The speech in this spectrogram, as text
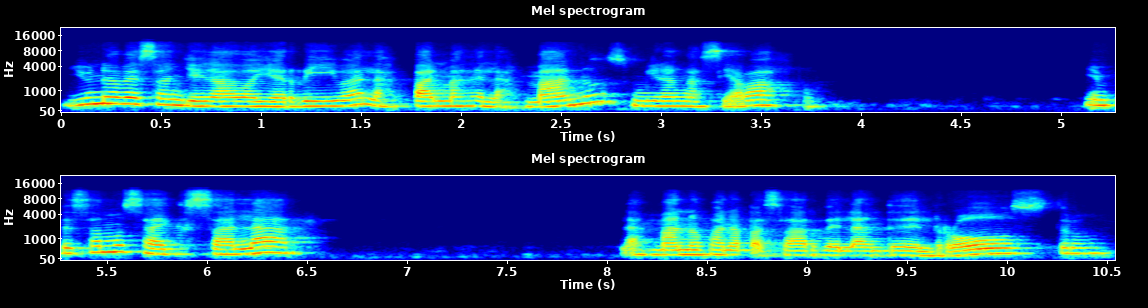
Y una vez han llegado ahí arriba, las palmas de las manos miran hacia abajo. Y empezamos a exhalar. Las manos van a pasar delante del rostro,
